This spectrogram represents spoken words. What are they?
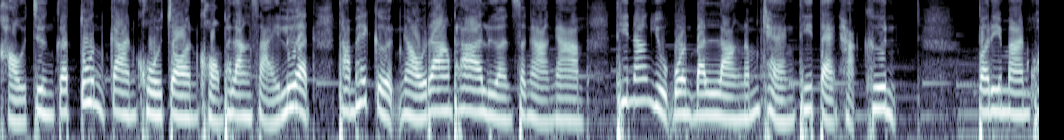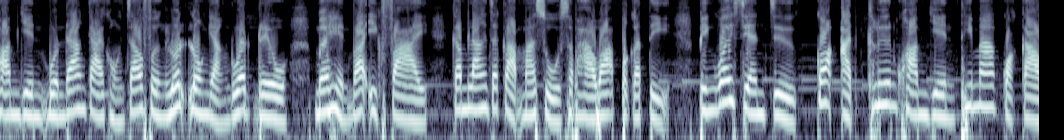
เขาจึงกระตุ้นการโคจรของพลังสายเลือดทำให้เกิดเงาร่างพลาเรือนสง่างาม ที่นั่งอยู่บนบันลังก์น้ำแข็งที่แตกหักขึ้น ปริมาณความเย็นบนร่างกายของเจ้าเฟิงลดลงอย่างรวดเร็ว เมื่อเห็นว่าอีกฝ่ายกำลังจะกลับมาสู่สภาวะปกติ ปิงเว่ยเซียนจือก็อัดคลื่นความเย็นที่มากกว่าเก่า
